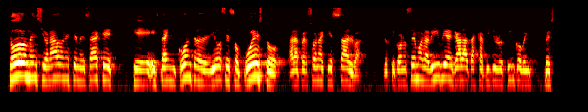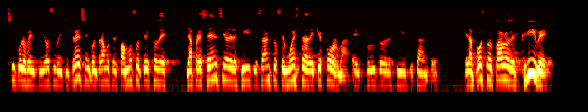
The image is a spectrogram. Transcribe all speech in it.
Todo lo mencionado en este mensaje que está en contra de Dios es opuesto a la persona que es salva. Los que conocemos la Biblia, en Gálatas capítulo 5, versículos 22 y 23, encontramos el famoso texto de la presencia del Espíritu Santo se muestra de qué forma el fruto del Espíritu Santo. El apóstol Pablo describe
